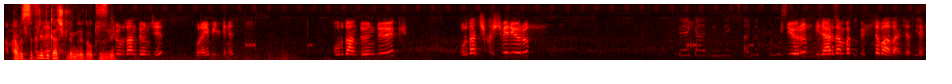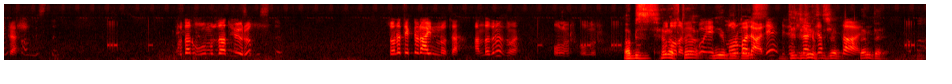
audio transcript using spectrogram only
Aman Abi dikkat 07 kaç ayarlayın. kilometre? 30 bin. Şuradan döneceğiz. Burayı bildiniz. Buradan döndük. Buradan çıkış veriyoruz. Buraya geldiğinde. Gidiyoruz. İleriden bak üste bağlanacağız Yarım tekrar. Buradan U'muzu atıyoruz. Sonra tekrar aynı nota. Anladınız mı? Olur olur. Abi biz her Bu da hafta olabilir. Bu niye normal buradayız? hali, bizimkiler Deli biraz yapacağım. kısa hali. Ben de. Ama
